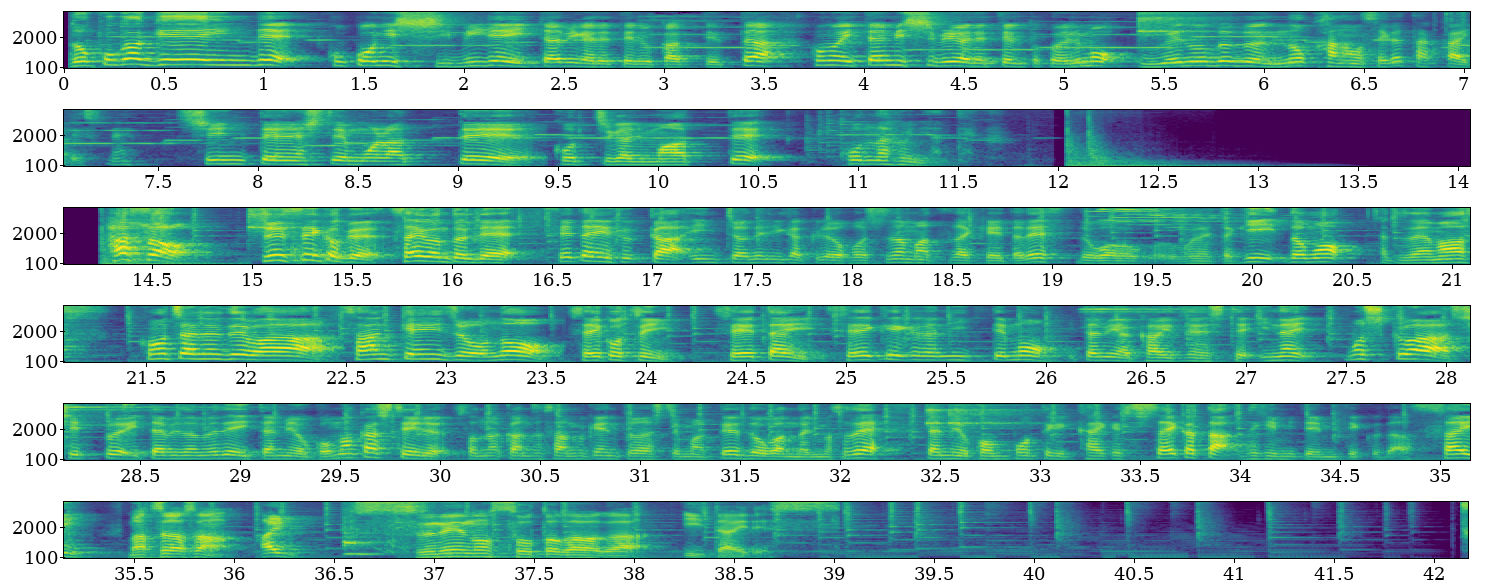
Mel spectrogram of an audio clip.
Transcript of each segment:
どこが原因で、ここに痺れ、痛みが出てるかって言ったら、この痛み、痺れが出てるところよりも上の部分の可能性が高いですね。進展してもらって、こっち側に回って、こんな風にやっていく。発想中宣国最後の鳥で、生体院復活院長で理学療法士の松田啓太です。動画をご覧いただき、どうもありがとうございます。このチャンネルでは3件以上の整骨院、整体院、整形外科に行っても痛みが改善していない、もしくは湿布、痛み止めで痛みをごまかしている、そんな患者さん向けに撮らせてもらっている動画になりますので、痛みを根本的に解決したい方、ぜひ見てみてください。松田さん。はい。すねの外側が痛いです。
